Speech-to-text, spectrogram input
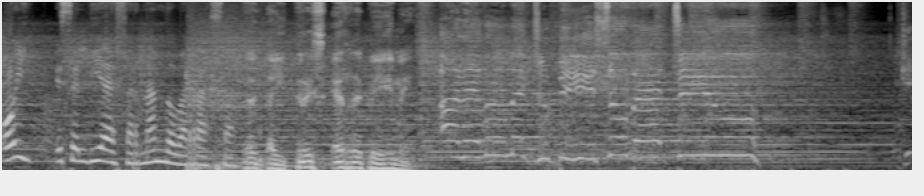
Hoy es el día de Fernando Barraza. 33 RPM. ¿Qué-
